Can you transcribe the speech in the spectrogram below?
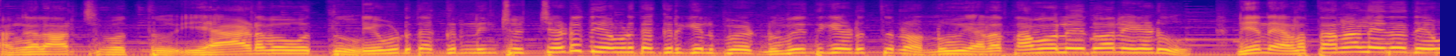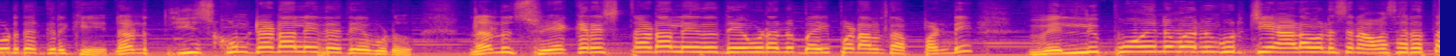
అంగలార్చవద్దు ఏడవద్దు దేవుడి దగ్గర నుంచి వచ్చాడు దేవుడి దగ్గరికి వెళ్ళిపోయాడు. నువ్వెందుకు ఎడుతున్నావు నువ్వు వెళతావో లేదో అని ఏడు. నేను వెళతానా లేదా దేవుడి దగ్గరికి? నన్ను తీసుకుంటాడా లేదా దేవుడు? నన్ను స్వీకరిస్తాడా లేదా దేవుడు అని భయపడాలి తప్పండి. వెళ్ళిపోయిన వారిని గురించి ఏడవలసిన అవసరత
